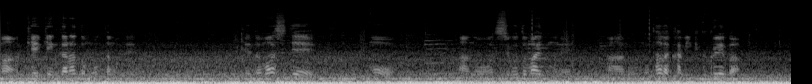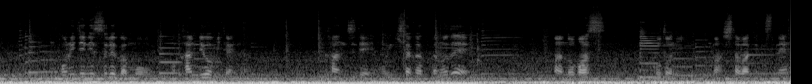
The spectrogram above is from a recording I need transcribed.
まあ経験かなと思ったのでで伸ばしてもうあの仕事前でもねあのただ髪くくればポニテにすればもう完了みたいな感じでもう行きたかったので、まあ、伸ばすことに、まあ、したわけですね。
